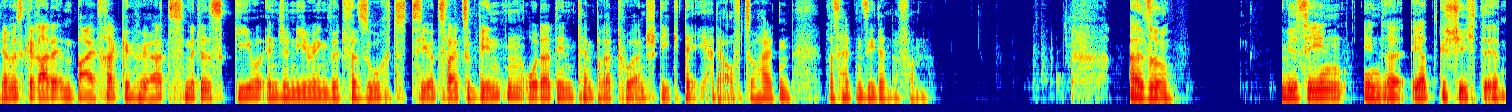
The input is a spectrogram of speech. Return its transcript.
Wir haben es gerade im Beitrag gehört. Mittels Geoengineering wird versucht, CO2 zu binden oder den Temperaturanstieg der Erde aufzuhalten. Was halten Sie denn davon? Also, wir sehen in der Erdgeschichte,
